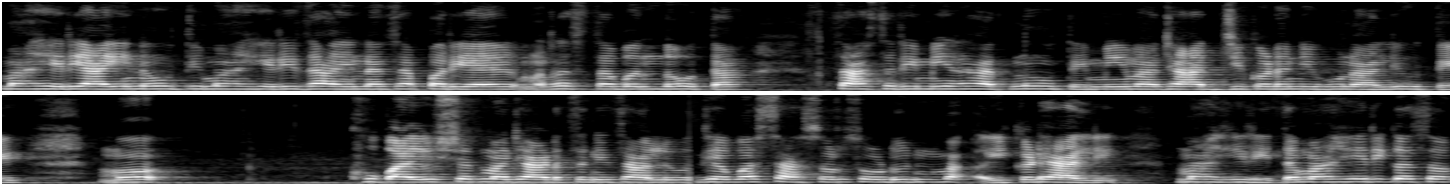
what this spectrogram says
माहेरी आई नव्हती माहेरी जाण्याचा पर्याय रस्ता बंद होता. सासरी मी राहत नव्हते. मी माझ्या आजीकडे निघून आले होते. मग खूप आयुष्यात माझ्या अडचणी चालू जेव्हा सासर सोडून इकडे आली माहेरी. तर माहेरी कसं?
